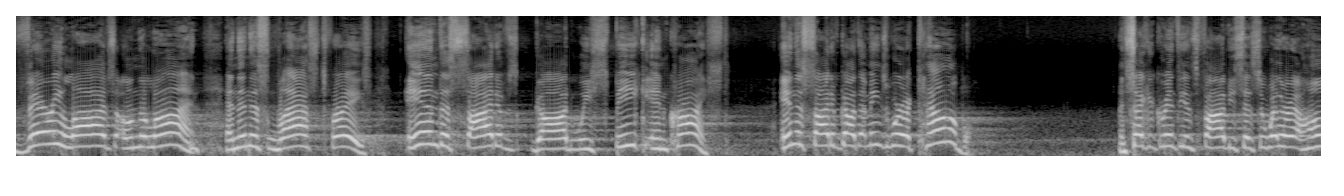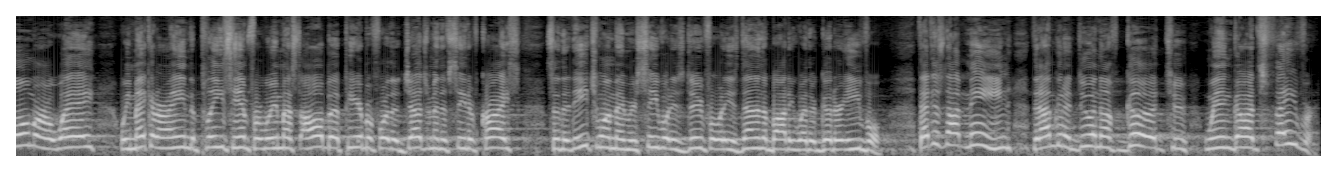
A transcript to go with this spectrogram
very lives on the line. And then this last phrase in the sight of God, we speak in Christ in the sight of God. That means we're accountable. In 2 Corinthians 5, he says, So whether at home or away, we make it our aim to please him, for we must all appear before the judgment of seat of Christ, so that each one may receive what is due for what he has done in the body, whether good or evil. That does not mean that I'm going to do enough good to win God's favor.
